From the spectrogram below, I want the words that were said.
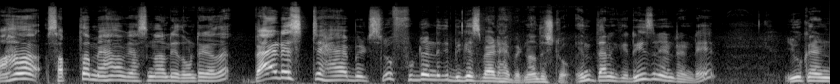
మహా సప్త మహా వ్యసనాలు ఏదో ఉంటాయి కదా బ్యాడెస్ట్ హ్యాబిట్స్లో ఫుడ్ అనేది బిగ్గెస్ట్ బ్యాడ్ హ్యాబిట్ నా దృష్టిలో. దానికి రీజన్ ఏంటంటే you can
